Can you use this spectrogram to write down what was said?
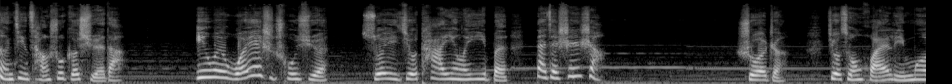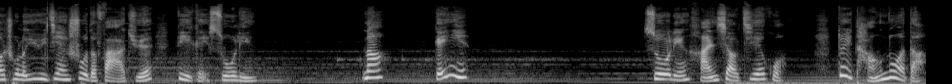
能进藏书阁学的。因为我也是初学，所以就拓印了一本带在身上。说着。就从怀里摸出了御剑术的法诀，递给苏玲。那，给你。苏玲含笑接过，对唐诺道：“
